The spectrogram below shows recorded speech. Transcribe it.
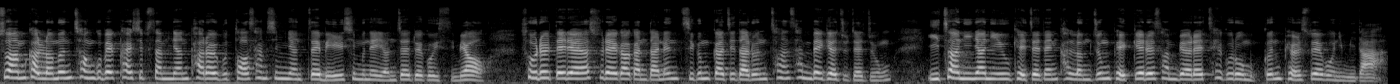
수암 칼럼은 1983년 8월부터 30년째 매일신문에 연재되고 있으며 소를 때려야 수레가 간다는 지금까지 다룬 1,300여 주제 중 2002년 이후 게재된 칼럼 중 100개를 선별해 책으로 묶은 별수회본입니다.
